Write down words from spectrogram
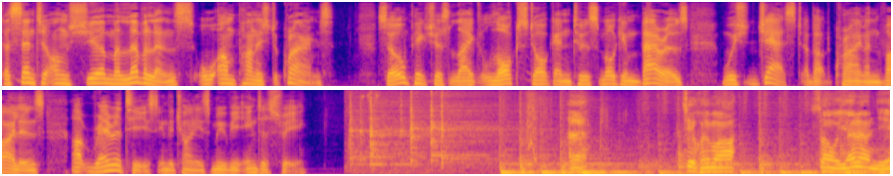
that center on sheer malevolence or unpunished crimes. So pictures like Lock, Stock and Two Smoking Barrels, which jest about crime and violence, are rarities in the Chinese movie industry. 哎，这回嘛，算我原谅你。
